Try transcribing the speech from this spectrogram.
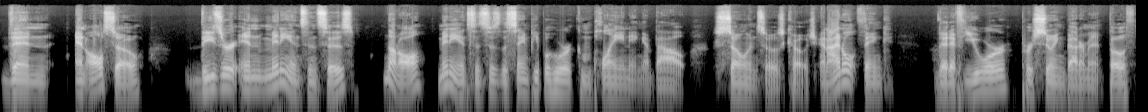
Then and also these are in many instances, not all, many instances, the same people who are complaining about so and so's coach. And I don't think that if you're pursuing betterment, both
